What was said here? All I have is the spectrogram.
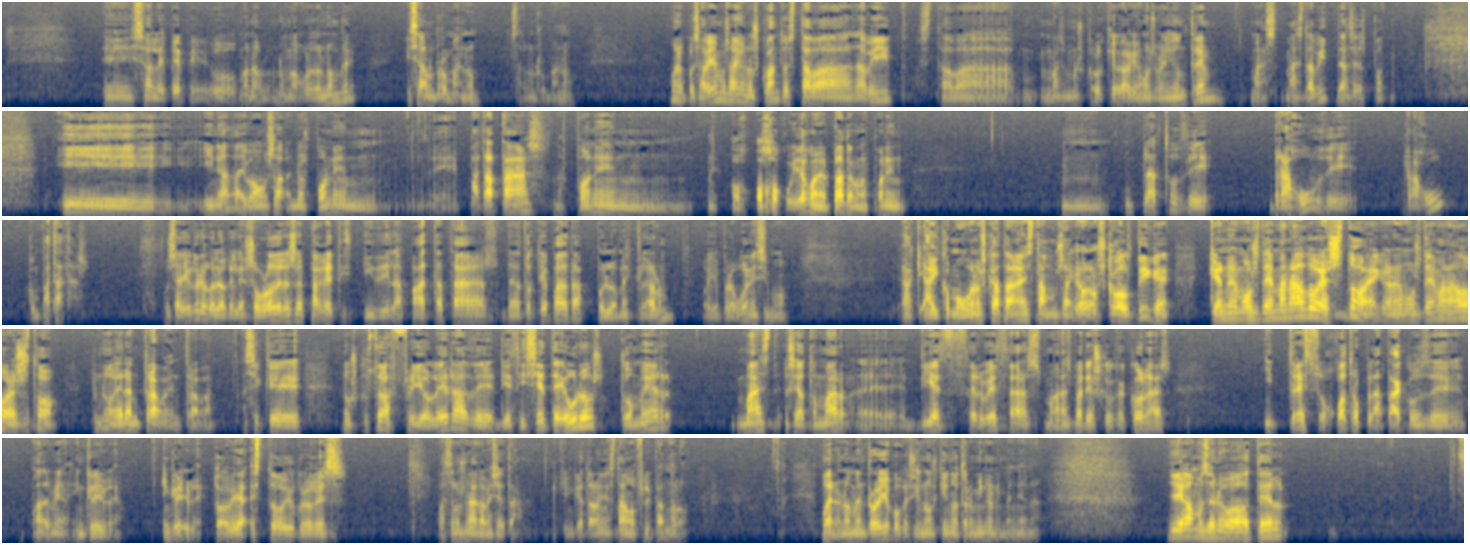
Eh, sale Pepe o Manolo, no me acuerdo el nombre, y sale un romano, sale un romano. Bueno, pues habíamos ahí unos cuantos, estaba David, estaba más o menos con lo que habíamos venido en tren, más, más David de Spot. Y, y nada, y vamos a, nos ponen eh, patatas, nos ponen, ojo, cuidado con el plato, nos ponen mm, un plato de ragú, de ragú con patatas. O sea, yo creo que lo que le sobró de los espaguetis y de las patatas, de la tortilla de patatas, pues lo mezclaron. Oye, pero buenísimo. Hay como buenos catalanes, estamos ahí, escolti, que, que no hemos demandado esto, ¿eh? que no hemos demandado esto. Pero no, era entraba, entraba. Así que nos costó la friolera de 17 euros comer más, o sea, tomar eh, 10 cervezas más varias Coca-Colas y tres o cuatro platacos de... Madre mía, increíble, increíble. Todavía esto yo creo que es... Hacernos una camiseta. Aquí en Cataluña estamos flipándolo. Bueno, no me enrollo porque si no, aquí no termino ni mañana. Llegamos de nuevo al hotel.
